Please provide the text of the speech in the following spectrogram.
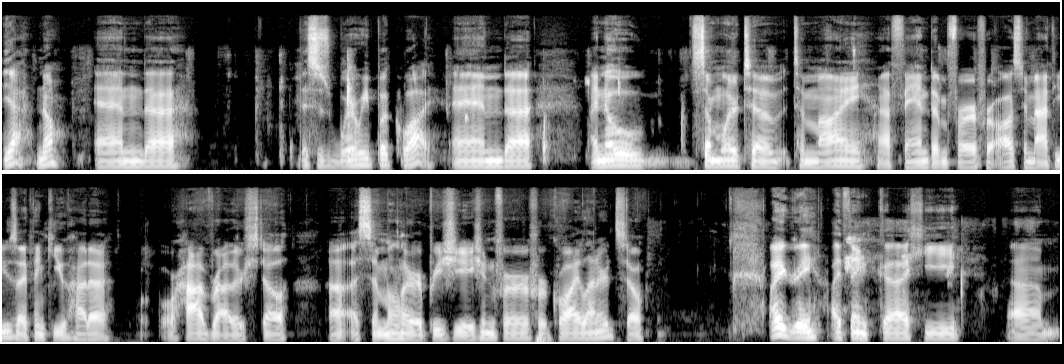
Yeah, no, and uh, this is where we put Kawhi, and uh, I know similar to to my uh, fandom for for Auston Matthews, I think you had a or have rather still uh, a similar appreciation for for Kawhi Leonard. So I agree. I think uh, he, um,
